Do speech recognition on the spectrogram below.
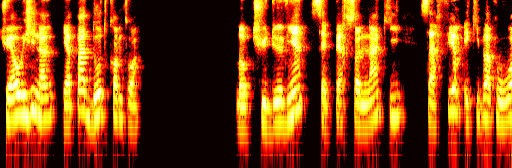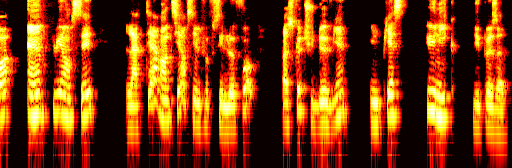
tu es original, il n'y a pas d'autre comme toi. Donc, tu deviens cette personne-là qui s'affirme et qui va pouvoir influencer la terre entière s'il le faut, parce que tu deviens une pièce unique du puzzle.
